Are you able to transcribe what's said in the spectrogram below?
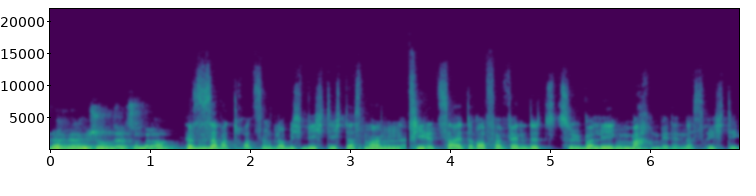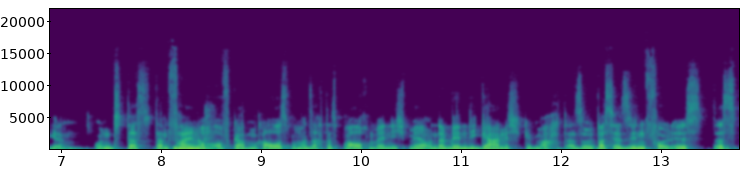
Ja, die eigentliche Umsetzung, genau. Das ist aber trotzdem, glaube ich, wichtig, dass man viel Zeit darauf verwendet, zu überlegen, machen wir denn das Richtige? Und das, dann fallen mhm. auch Aufgaben raus, wo man sagt, das brauchen wir nicht mehr und dann werden die gar nicht gemacht. Also was ja sinnvoll ist, dass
